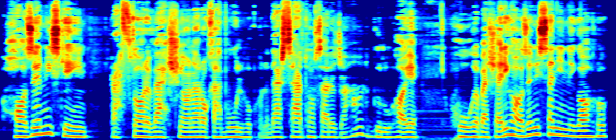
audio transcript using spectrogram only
حاضر نیست که این رفتار وحشیانه رو قبول بکنه. در سرتاسر سر جهان گروه های حقوق بشری حاضر نیستن این نگاه رو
